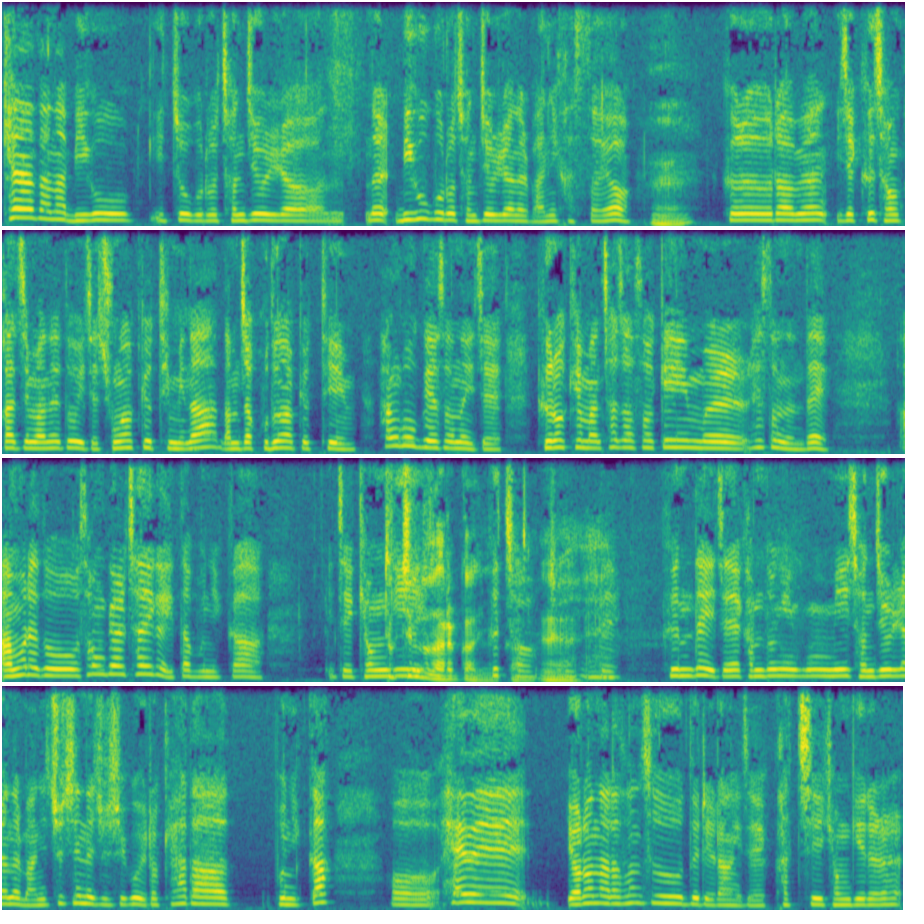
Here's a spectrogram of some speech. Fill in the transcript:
캐나다나 미국 이쪽으로 전지훈련을 미국으로 전지훈련을 많이 갔어요. 네. 그러면 이제 그 전까지만 해도 이제 중학교 팀이나 남자 고등학교 팀 한국에서는 이제 그렇게만 찾아서 게임을 했었는데 아무래도 성별 차이가 있다 보니까 이제 경기 특징도 다를 거 아닙니까? 그쵸. 예. 네. 근데 이제 감독님이 전지훈련을 많이 추진해 주시고 이렇게 하다 보니까 어 해외 여러 나라 선수들이랑 이제 같이 경기를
